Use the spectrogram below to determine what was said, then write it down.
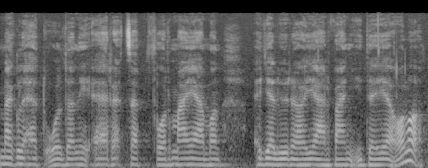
meg lehet oldani e-recept formájában egyelőre a járvány ideje alatt?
